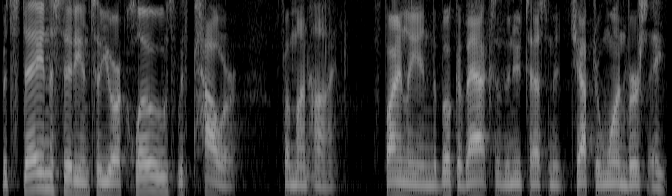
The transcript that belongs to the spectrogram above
But stay in the city until you are clothed with power from on high. Finally, in the book of Acts of the New Testament, chapter 1, verse 8.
